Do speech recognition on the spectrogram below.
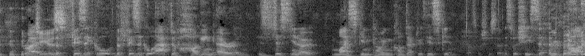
right, Cheers. the physical the physical act of hugging Erren is just you know my skin coming in contact with his skin. That's what she said. That's what she said. But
